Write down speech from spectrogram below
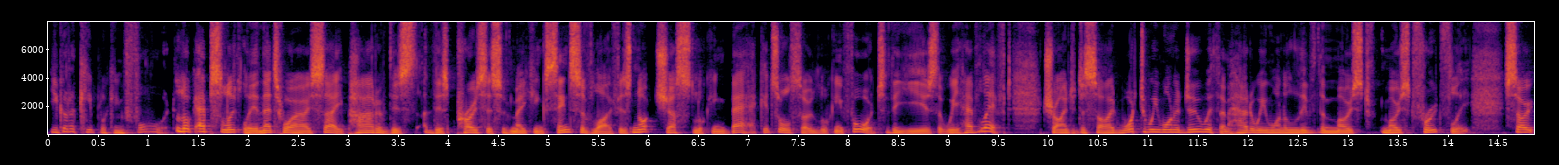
you've got to keep looking forward. Look, absolutely, and that's why I say part of this this process of making sense of life is not just looking back; it's also looking forward to the years that we have left, trying to decide what do we want to do with them, how do we want to live them most most fruitfully. So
